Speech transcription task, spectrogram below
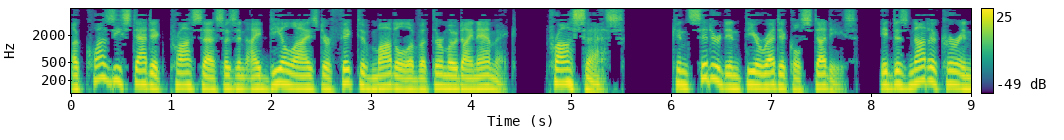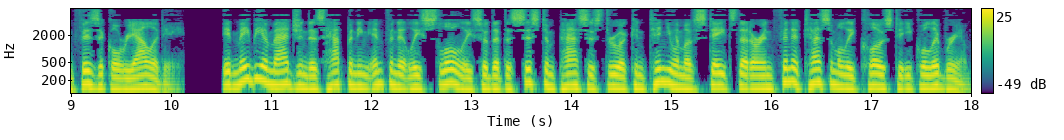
A quasi-static process is an idealized or fictive model of a thermodynamic process considered in theoretical studies. It does not occur in physical reality. It may be imagined as happening infinitely slowly so that the system passes through a continuum of states that are infinitesimally close to equilibrium.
